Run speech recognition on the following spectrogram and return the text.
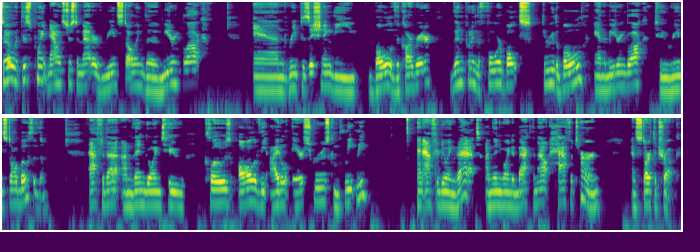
So at this point now it's just a matter of reinstalling the metering block and repositioning the bowl of the carburetor, then putting the four bolts through the bowl and the metering block to reinstall both of them. After that, I'm then going to close all of the idle air screws completely. And after doing that, I'm then going to back them out half a turn and start the truck.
